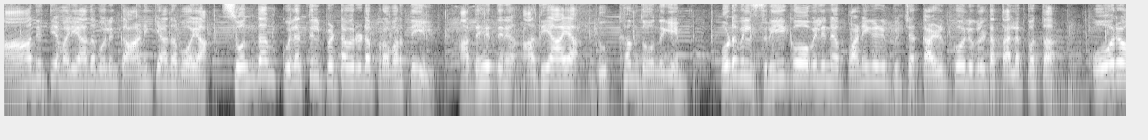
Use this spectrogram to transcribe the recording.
ആതിഥ്യ മര്യാദ പോലും കാണിക്കാതെ പോയ സ്വന്തം കുലത്തിൽപ്പെട്ടവരുടെ പ്രവൃത്തിയിൽ അദ്ദേഹത്തിന് അതിയായ ദുഃഖം തോന്നുകയും ഒടുവിൽ ശ്രീകോവിലിന് പണി കഴിപ്പിച്ച കഴുക്കോലുകളുടെ തലപ്പത്ത് ഓരോ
